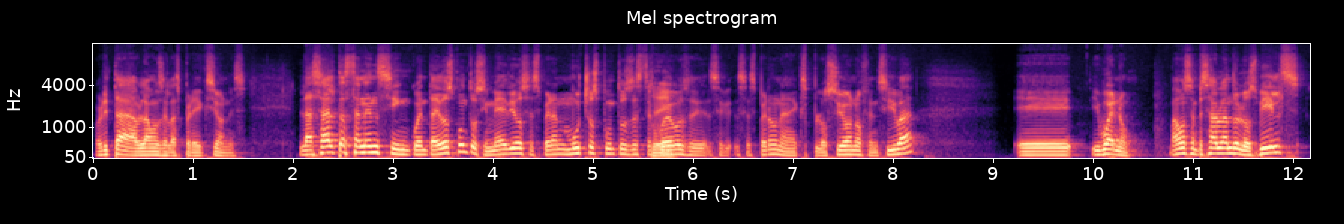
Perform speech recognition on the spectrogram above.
Ahorita hablamos de las predicciones. Las altas están en 52 puntos y medio. Se esperan muchos puntos de este Sí. juego. Se, se- se espera una explosión ofensiva. Eh, y bueno, vamos a empezar hablando de los Bills.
